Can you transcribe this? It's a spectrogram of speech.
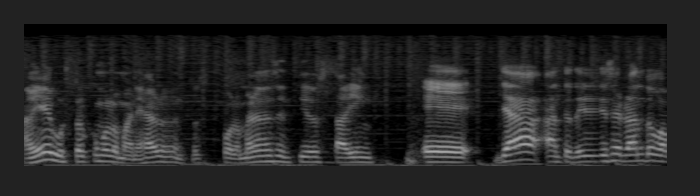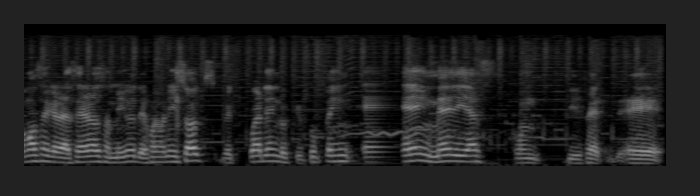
a mí me gustó cómo lo manejaron, entonces por lo menos en ese sentido está bien. Eh, ya antes de ir cerrando, vamos a agradecer a los amigos de Honey Socks. Recuerden lo que ocupen en, medias con eh,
